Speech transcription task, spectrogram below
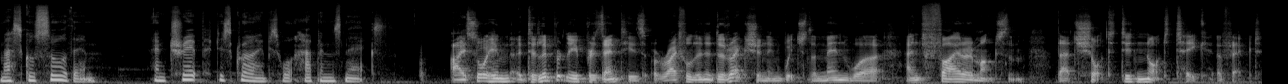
Maskell saw them, and Tripp describes what happens next. I saw him deliberately present his rifle in the direction in which the men were and fire amongst them. That shot did not take effect.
